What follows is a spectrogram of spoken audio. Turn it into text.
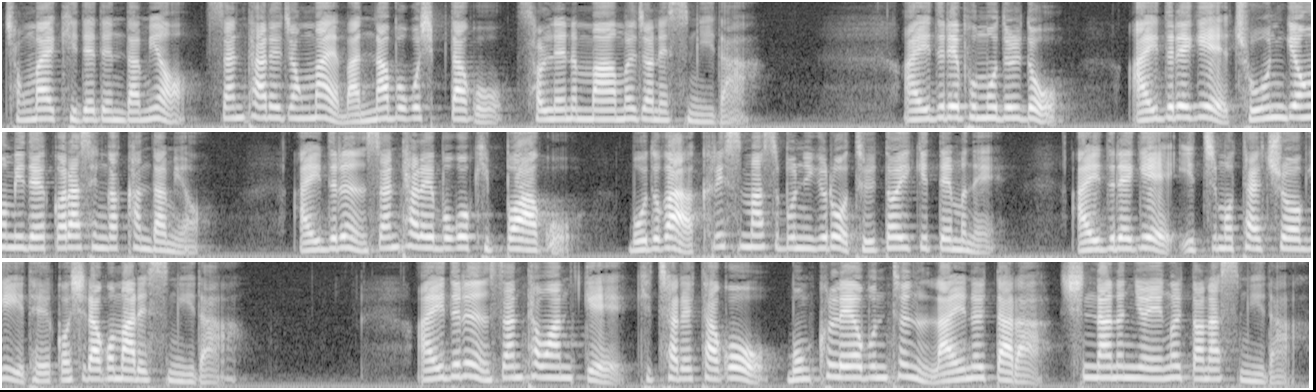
정말 기대된다며 산타를 정말 만나보고 싶다고 설레는 마음을 전했습니다. 아이들의 부모들도 아이들에게 좋은 경험이 될 거라 생각한다며 아이들은 산타를 보고 기뻐하고 모두가 크리스마스 분위기로 들떠있기 때문에 아이들에게 잊지 못할 추억이 될 것이라고 말했습니다. 아이들은 산타와 함께 기차를 타고 몽클레어 분튼 라인을 따라 신나는 여행을 떠났습니다.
